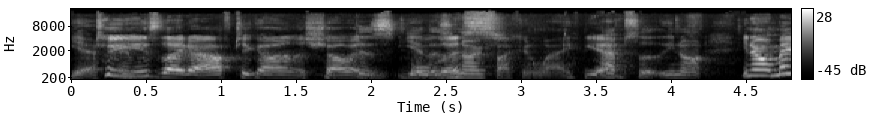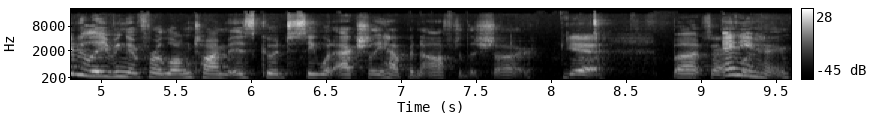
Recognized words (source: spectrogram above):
Yeah. Two years later, after going on the show, and There's, yeah, there's no fucking way. Yeah. Absolutely not. You know, maybe leaving it for a long time is good to see what actually happened after the show. Yeah. But Exactly. anywho,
